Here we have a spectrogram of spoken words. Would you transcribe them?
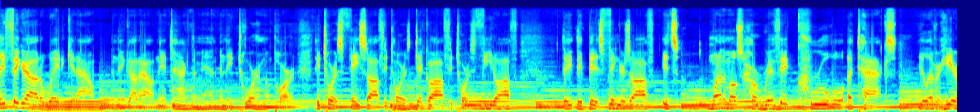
they figure out a way to get out, and they got out and they attacked the man and they tore him apart. They tore his face off, they tore his dick off, they tore his feet off, they, they bit his fingers off. It's one of the most horrific, cruel attacks you'll ever hear.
